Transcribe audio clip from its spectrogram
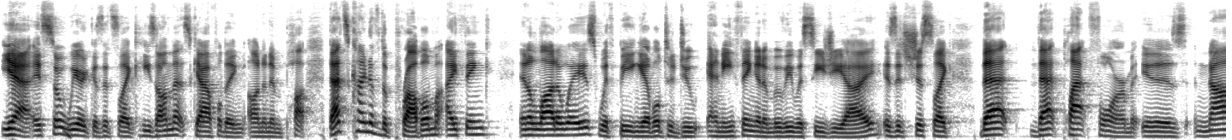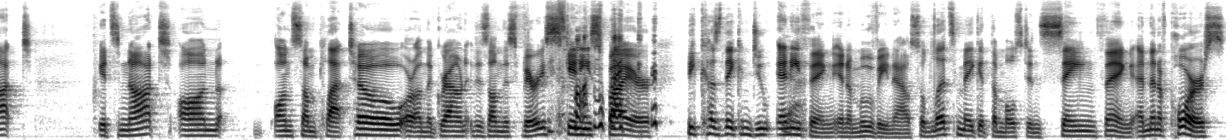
yeah it's so weird because it's like he's on that scaffolding on an impo that's kind of the problem i think in a lot of ways with being able to do anything in a movie with cgi is it's just like that that platform is not it's not on on some plateau or on the ground. It is on this very skinny spire because they can do anything in a movie now. So let's make it the most insane thing. And then of course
